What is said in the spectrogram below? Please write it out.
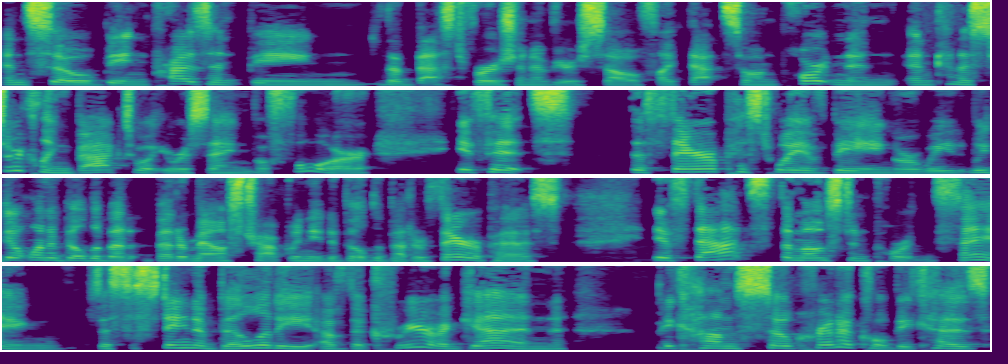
And so being present, being the best version of yourself, like that's so important. And, and kind of circling back to what you were saying before, if it's the therapist way of being or we, we don't want to build a better mousetrap we need to build a better therapist. If that's the most important thing the sustainability of the career again becomes so critical because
